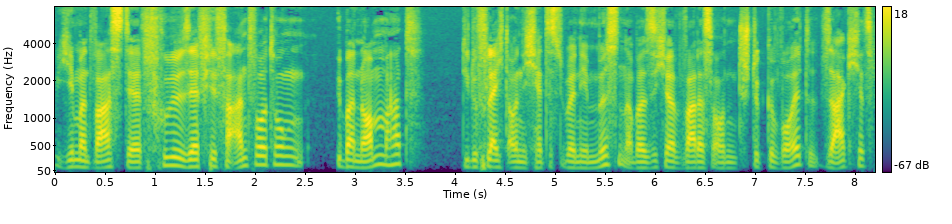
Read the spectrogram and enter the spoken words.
jemand warst, der früh sehr viel Verantwortung übernommen hat, die du vielleicht auch nicht hättest übernehmen müssen, aber sicher war das auch ein Stück gewollt, sage ich jetzt,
